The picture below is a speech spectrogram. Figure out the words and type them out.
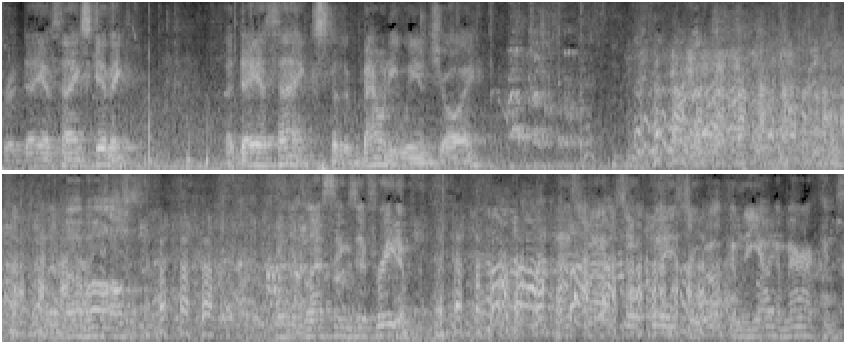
for a day of Thanksgiving, a day of thanks for the bounty we enjoy. And above all, for the blessings of freedom. That's why I'm so pleased to welcome the young Americans,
